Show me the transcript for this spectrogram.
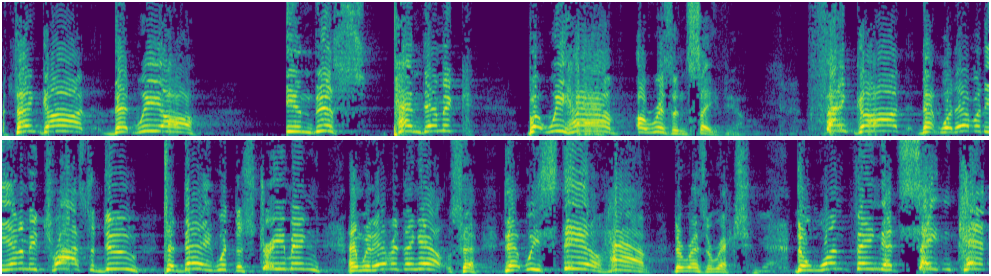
Thank God that we are in this pandemic, but we have a risen Savior. Thank God that whatever the enemy tries to do today with the streaming and with everything else, that we still have the resurrection. The one thing that Satan can't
